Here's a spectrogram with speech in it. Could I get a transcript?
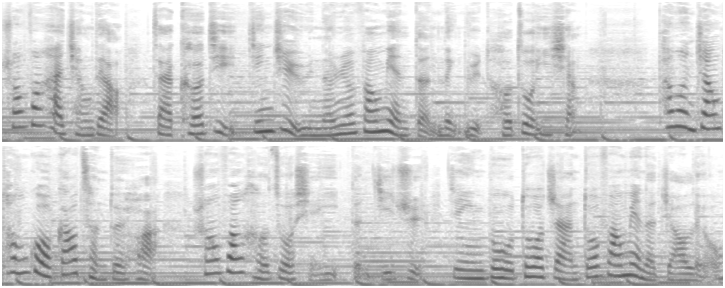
双方还强调在科技、经济与能源方面等领域合作意向。他们将通过高层对话、双方合作协议等机制，进一步拓展多方面的交流。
